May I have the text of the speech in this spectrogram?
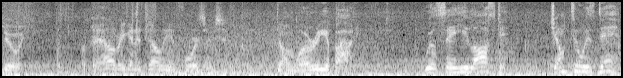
Do it. What the hell are we gonna tell the enforcers? Don't worry about it. We'll say he lost it. Jumped to his death.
